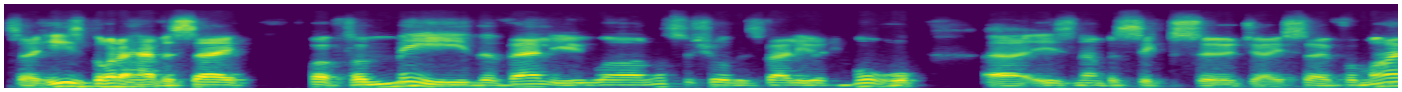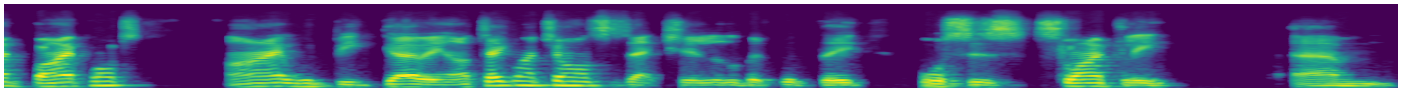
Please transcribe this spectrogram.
So he's got to have a say. But for me, the value, well, I'm not so sure there's value anymore, uh, is number six, Sergey. So for my bipod, I would be going, I'll take my chances actually a little bit with the horses slightly um,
